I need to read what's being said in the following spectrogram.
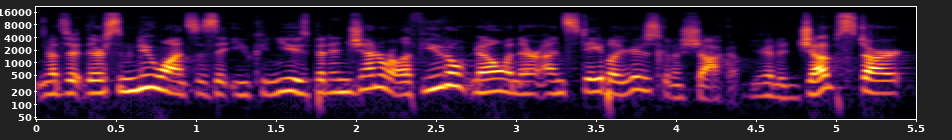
There's some nuances that you can use, but in general, if you don't know when they're unstable, you're just going to shock them. You're going to jump start,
